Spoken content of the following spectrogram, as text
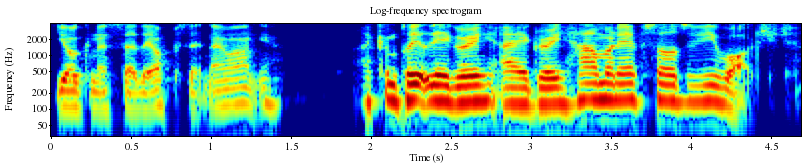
You're going to say the opposite now, aren't you? I completely agree. I agree. How many episodes have you watched?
